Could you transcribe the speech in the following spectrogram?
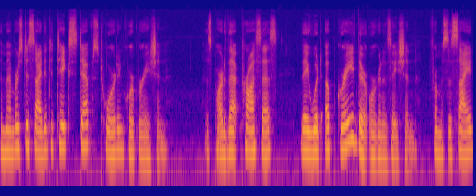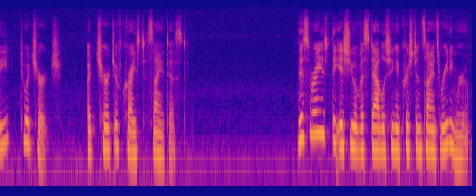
the members decided to take steps toward incorporation. As part of that process, they would upgrade their organization from a society to a church, a Church of Christ Scientist. This raised the issue of establishing a Christian Science reading room,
